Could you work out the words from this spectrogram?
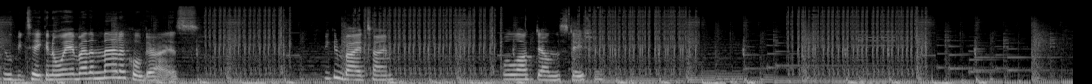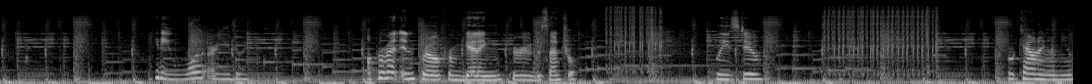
He'll be taken away by the medical guys. You can buy time. We'll lock down the station. Kitty, what are you doing? I'll prevent info from getting through to Central. Please do. We're counting on you.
